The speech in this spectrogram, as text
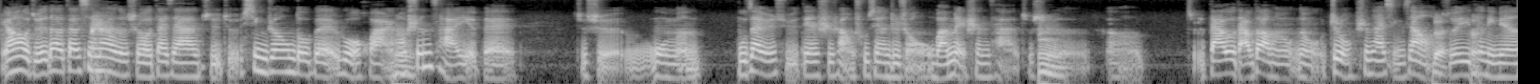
然后我觉得到到现在的时候，大家就就性征都被弱化，然后身材也被，就是我们不再允许电视上出现这种完美身材，就是呃。就是大家都达不到那种那种这种身材形象了，所以它里面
